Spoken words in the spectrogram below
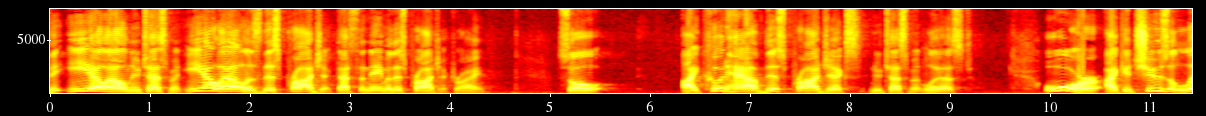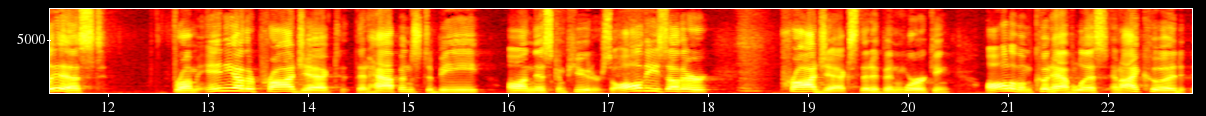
the ELL New Testament. ELL is this project. That's the name of this project, right? So I could have this project's New Testament list, or I could choose a list from any other project that happens to be on this computer. So all these other projects that have been working, all of them could have lists and I could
